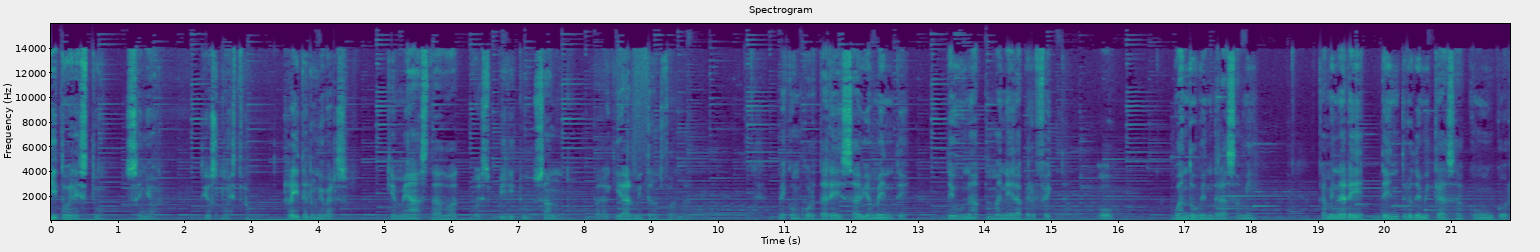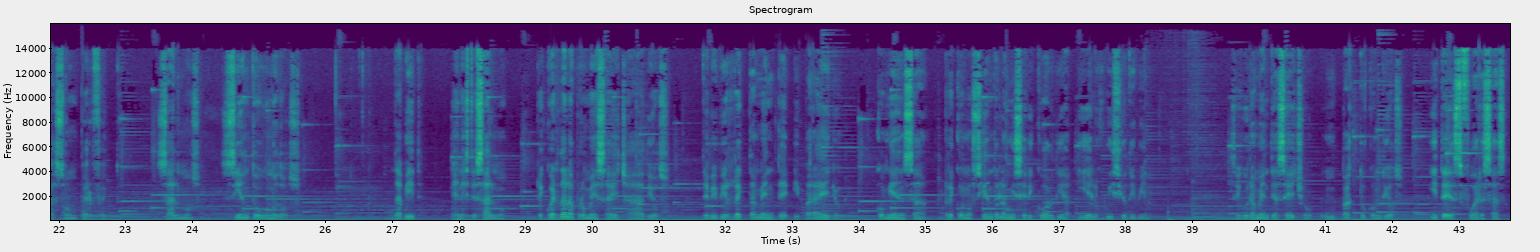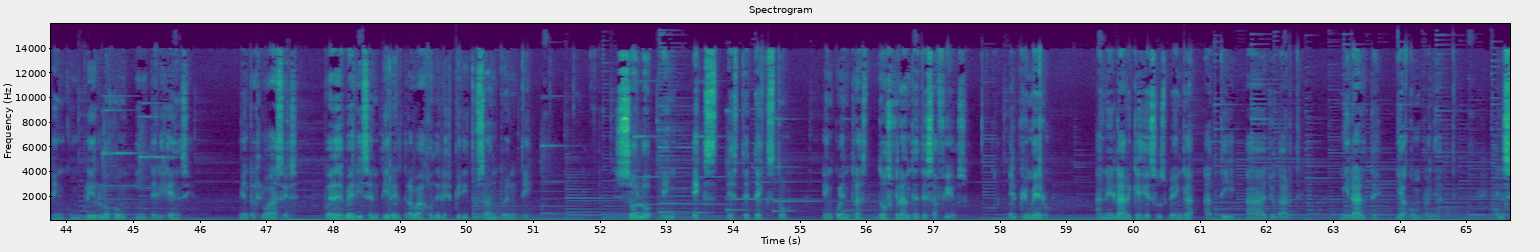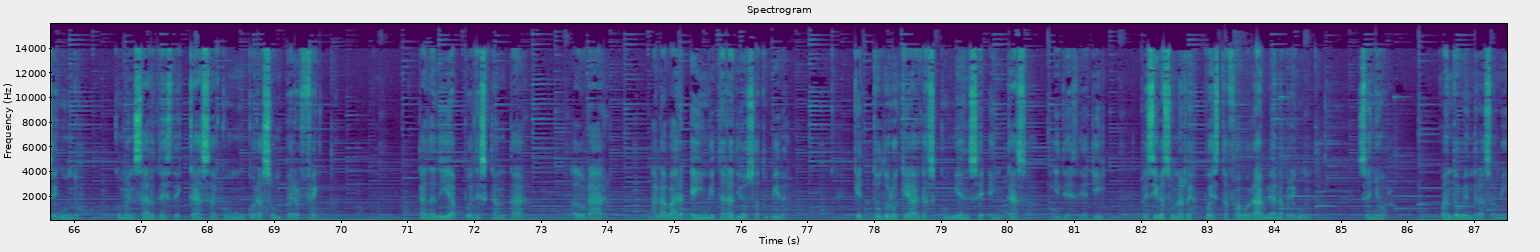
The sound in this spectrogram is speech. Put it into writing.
Bendito eres tú, Señor, Dios nuestro, Rey del universo, que me has dado a tu Espíritu Santo para guiarme y transformarme. Me comportaré sabiamente de una manera perfecta. Oh, ¿cuándo vendrás a mí? Caminaré dentro de mi casa con un corazón perfecto. Salmos 101.2 David, en este salmo, recuerda la promesa hecha a Dios de vivir rectamente y para ello comienza reconociendo la misericordia y el juicio divino. Seguramente has hecho un pacto con Dios y te esfuerzas en cumplirlo con inteligencia. Mientras lo haces, puedes ver y sentir el trabajo del Espíritu Santo en ti. Solo en este texto encuentras dos grandes desafíos. El primero, anhelar que Jesús venga a ti a ayudarte, mirarte y acompañarte. El segundo, comenzar desde casa con un corazón perfecto. Cada día puedes cantar, adorar, alabar e invitar a Dios a tu vida que todo lo que hagas comience en casa y desde allí recibas una respuesta favorable a la pregunta, Señor, ¿cuándo vendrás a mí?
